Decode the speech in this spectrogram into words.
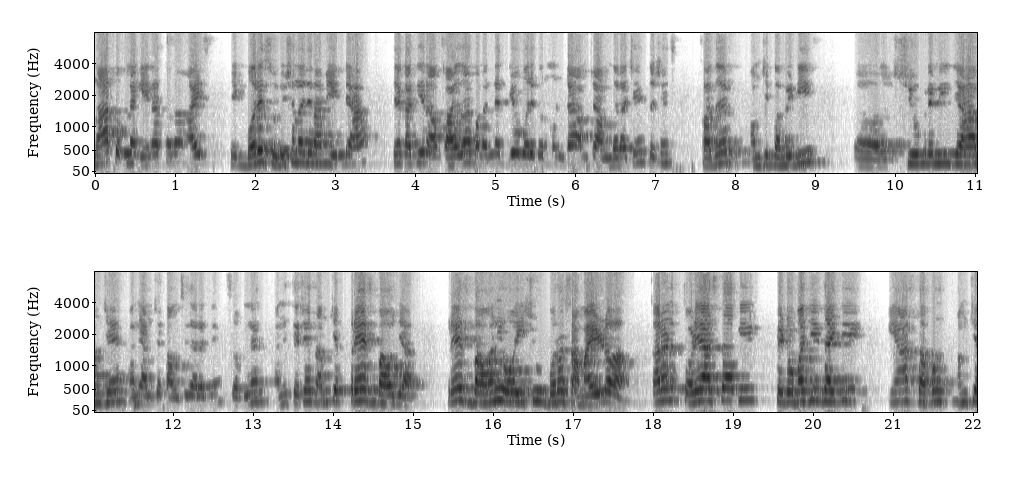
ना तकल्यान घेयनासतना आयज एक बरे सोल्युशनाचेर आमी येयल्ले आहा त्या खातीर हांव काळजा मनांतल्यान देव बरें करूं म्हणटा आमच्या आमदाराचें. तशेंच फादर आमची कमिटी शिवप्रेमी जे आहा आमचे आनी आमच्या कावन्सिलराचे सगळ्यांक आनी तशेंच आमचे प्रेस भाव जे आहा प्रेस भावांनी हो इश्यू बरो सांबाळिल्लो आहा कारण थोडे आसता की पेटोवपाची जायती हें आसता पूण आमचे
